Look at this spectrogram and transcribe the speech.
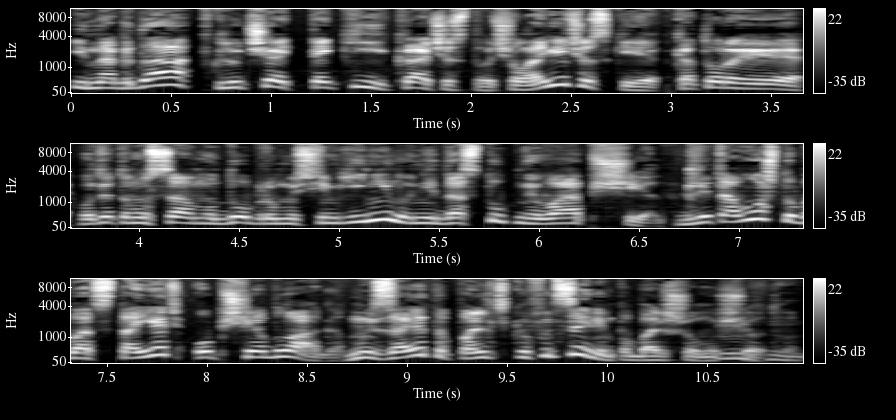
иногда включать такие качества человеческие, которые вот этому самому доброму семьянину недоступны вообще, для того, чтобы отстоять общее благо. Мы за это политиков и ценим, по большому счету.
